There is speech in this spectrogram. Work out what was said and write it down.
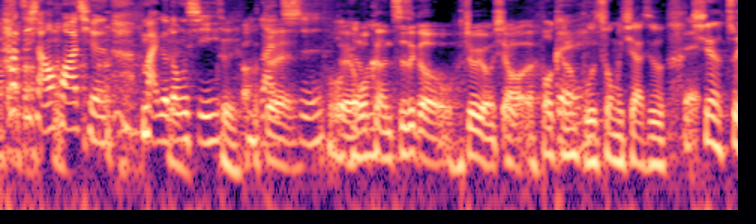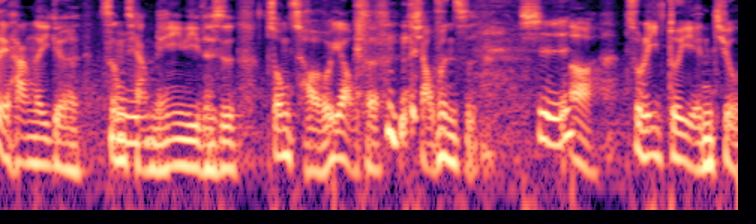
他只想要花钱买个东西对来吃。对，我可能吃这个就有效了。我可能补充一下，就是现在最夯的一个增强免疫力的是中草药的小分子，是啊，做了一堆研究，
